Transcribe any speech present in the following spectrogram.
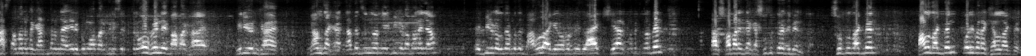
রাস্তা মানে না না এরকম আবার ব্রিজের ভিতরে ওভেনে বাবা খায় হিরোইন খায়, গাঞ্জা খায়। তাদের জন্য আমি এই ভিডিওটা বানাইলাম। এই ভিডিওটা যদি আপনাদের ভালো লাগে, অবশ্যই লাইক শেয়ার কমেন্ট করবেন। আর সবারই দেখা সুযোগ করে দিবেন। সুস্থ থাকবেন, ভালো থাকবেন, পরিবারের খেয়াল রাখবেন।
